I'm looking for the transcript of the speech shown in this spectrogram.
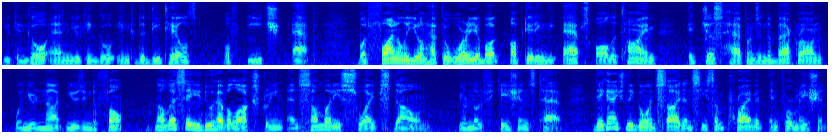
You can go and you can go into the details of each app. But finally, you don't have to worry about updating the apps all the time. It just happens in the background when you're not using the phone. Now let's say you do have a lock screen and somebody swipes down your notifications tab. They can actually go inside and see some private information.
